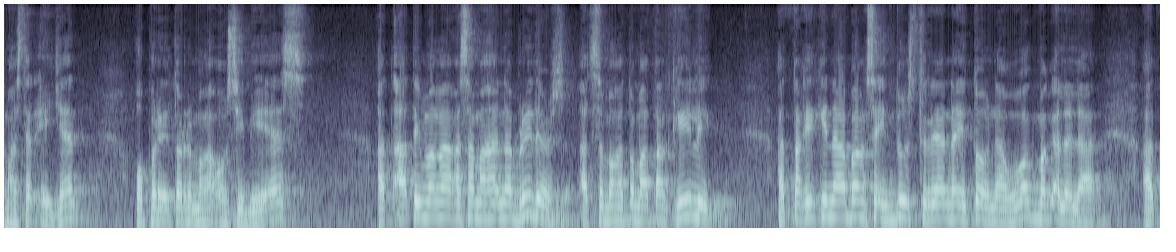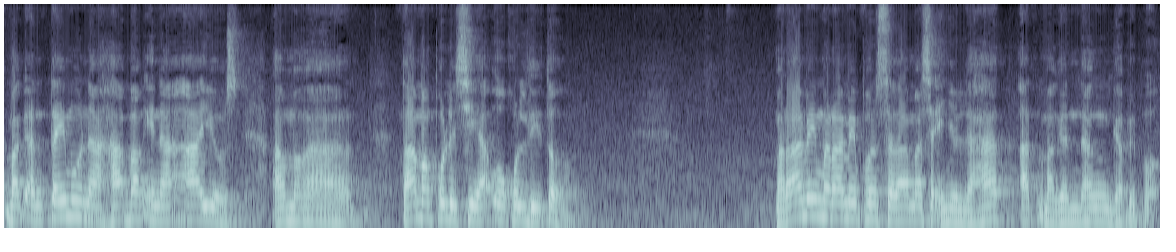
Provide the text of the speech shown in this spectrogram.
master agent, operator ng mga OCBS, at ating mga kasamahan na breeders at sa mga tumatangkilik at nakikinabang sa industriya na ito na huwag mag-alala at mag-antay muna habang inaayos ang mga tamang polisiya ukol dito. Maraming maraming po salamat sa inyong lahat at magandang gabi po.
